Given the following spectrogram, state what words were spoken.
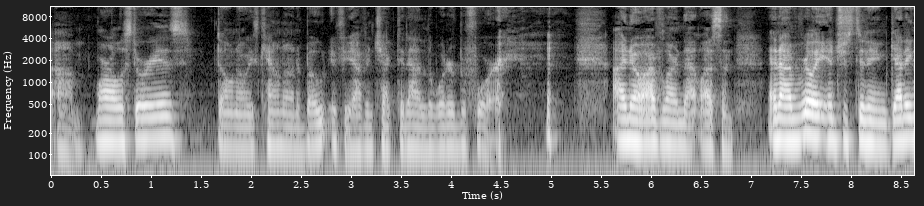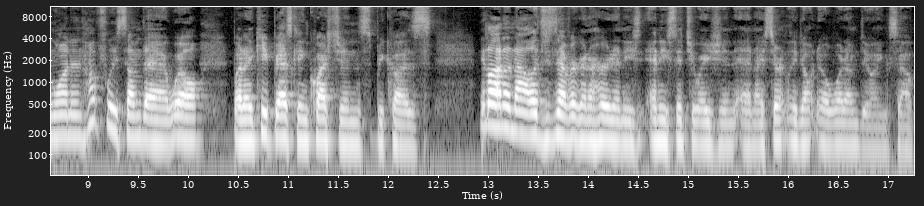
um, moral of the story is don't always count on a boat if you haven't checked it out of the water before. I know I've learned that lesson. And I'm really interested in getting one, and hopefully someday I will. But I keep asking questions because a lot of knowledge is never going to hurt any any situation, and I certainly don't know what I'm doing. So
